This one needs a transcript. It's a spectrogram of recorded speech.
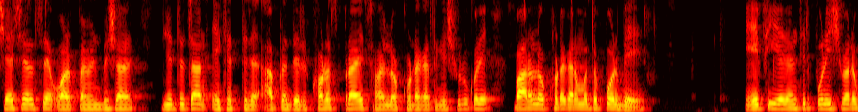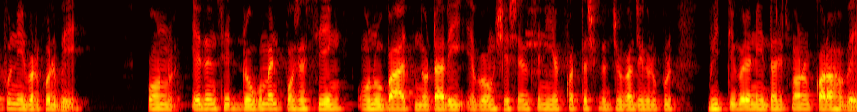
সেশেলসে ওয়ার্ক পারমিট ভিসায় যেতে চান, এক্ষেত্রে আপনাদের খরচ প্রায় ছয় লক্ষ টাকা থেকে শুরু করে বারো লক্ষ টাকার মতো পড়বে। ফি এজেন্সির পরিষেবার উপর নির্ভর করবে। কোন এজেন্সির ডকুমেন্ট প্রসেসিং, অনুবাদ, নোটারি এবং সেশেলসে নিয়োগকর্তার সাথে যোগাযোগের উপর ভিত্তি করে নির্ধারিত করা হবে।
